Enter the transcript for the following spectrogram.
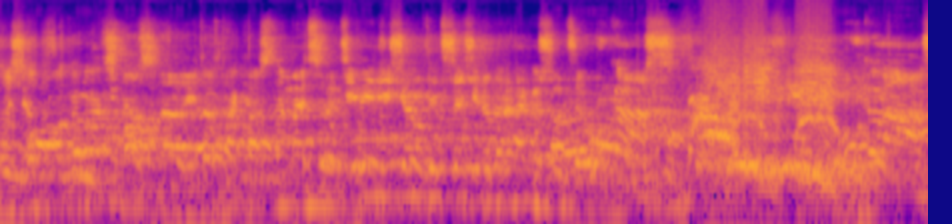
Można się odblokować? Można. I to w tak ważnym meczu. 93 numer na koszulce. Łukasz! Łukasz!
